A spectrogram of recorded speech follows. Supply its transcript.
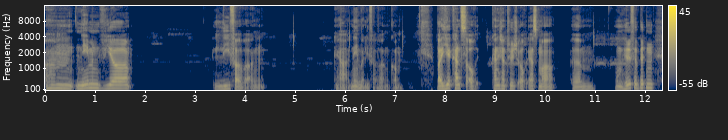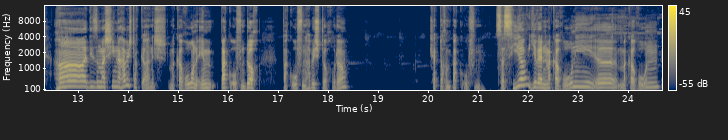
Ähm, nehmen wir Lieferwagen. Ja, nehmen wir Lieferwagen, komm. Weil hier kannst du auch, kann ich natürlich auch erstmal ähm, um Hilfe bitten. Ha, diese Maschine habe ich doch gar nicht. Makarone im Backofen. Doch, Backofen habe ich doch, oder? Ich habe doch einen Backofen. Ist das hier? Hier werden Macaroni, äh, Makaronen.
